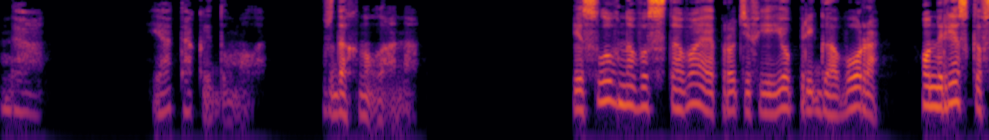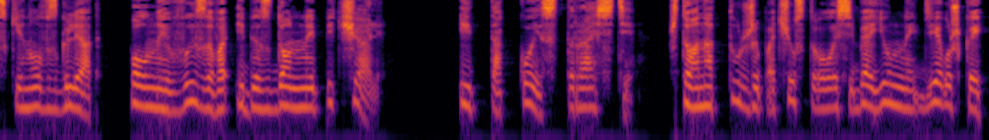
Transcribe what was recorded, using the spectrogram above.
«Да, я так и думала», — вздохнула она. И словно восставая против ее приговора, он резко вскинул взгляд, полный вызова и бездонной печали. И такой страсти, что она тут же почувствовала себя юной девушкой,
